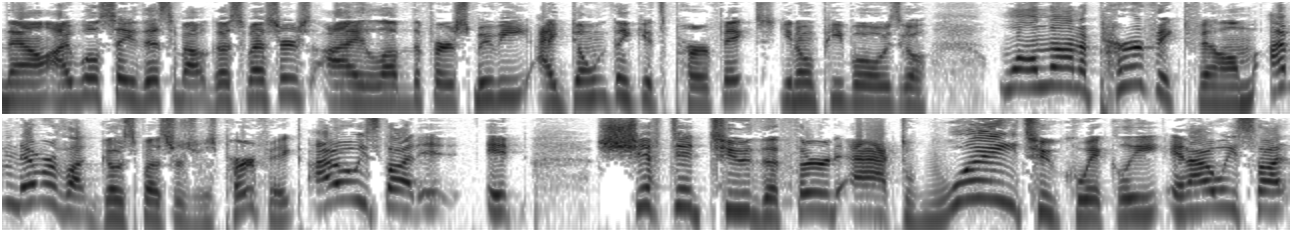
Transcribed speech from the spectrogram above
Now, I will say this about Ghostbusters. I love the first movie. I don't think it's perfect. You know, people always go, well, not a perfect film, I've never thought Ghostbusters was perfect. I always thought it it shifted to the third act way too quickly, and I always thought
